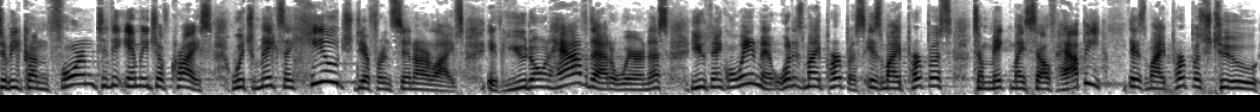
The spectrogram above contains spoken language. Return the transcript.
to be conformed to the image of Christ, which makes a huge difference in our lives. If you don't have that awareness, you think, well, wait a minute, what is my purpose? Is my purpose to make myself happy? Is my purpose to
